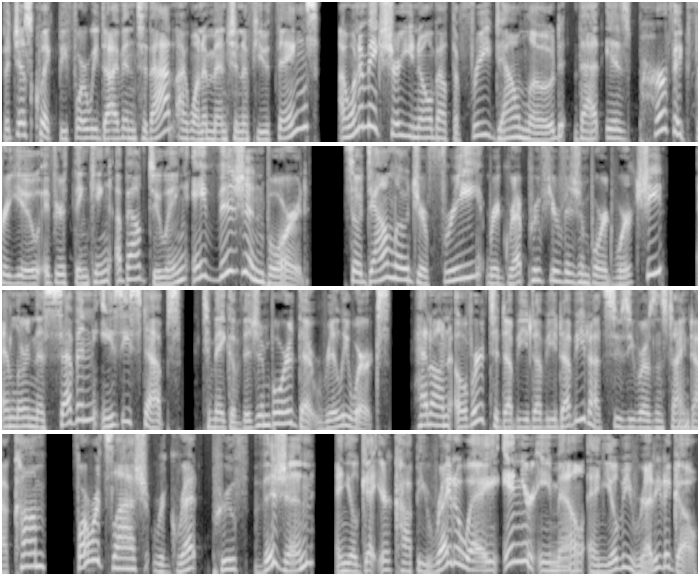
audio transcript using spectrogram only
But just quick, before we dive into that, I want to mention a few things. I want to make sure you know about the free download that is perfect for you if you're thinking about doing a vision board. So download your free regret proof your vision board worksheet and learn the seven easy steps to make a vision board that really works. Head on over to www.suzyrosenstein.com forward slash regret proof vision and you'll get your copy right away in your email and you'll be ready to go.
